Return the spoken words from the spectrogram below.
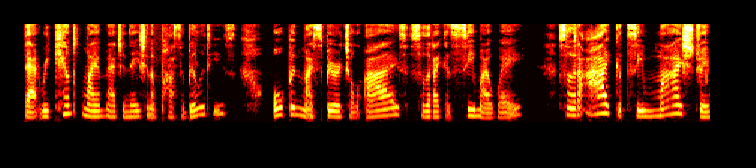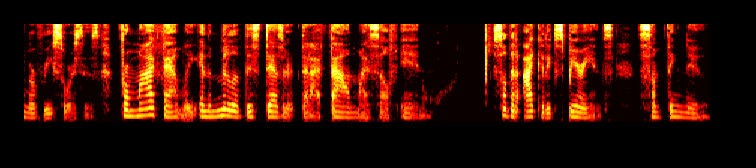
that rekindled my imagination of possibilities, opened my spiritual eyes so that I could see my way, so that I could see my stream of resources for my family in the middle of this desert that I found myself in, so that I could experience something new.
